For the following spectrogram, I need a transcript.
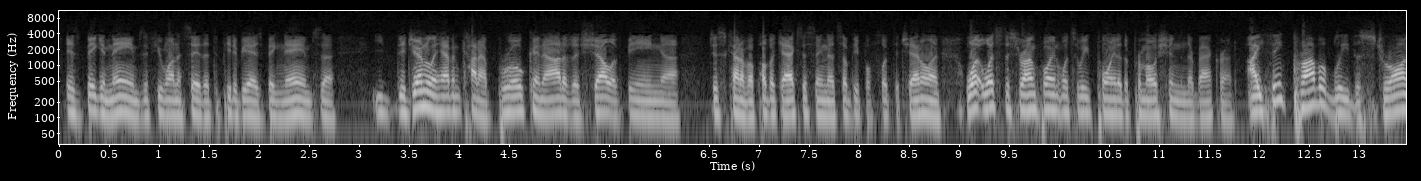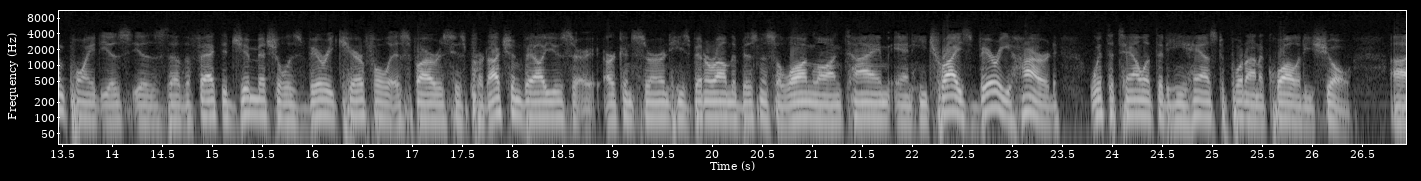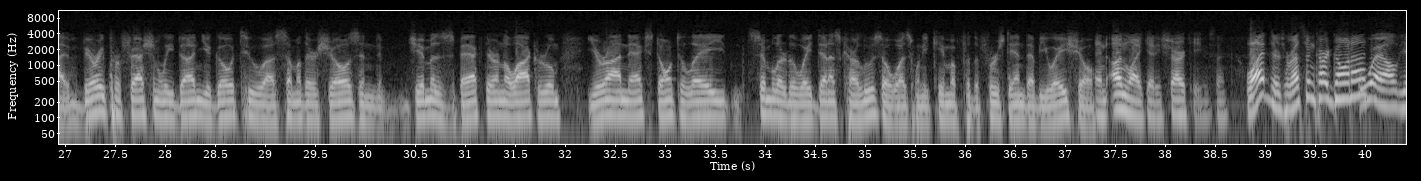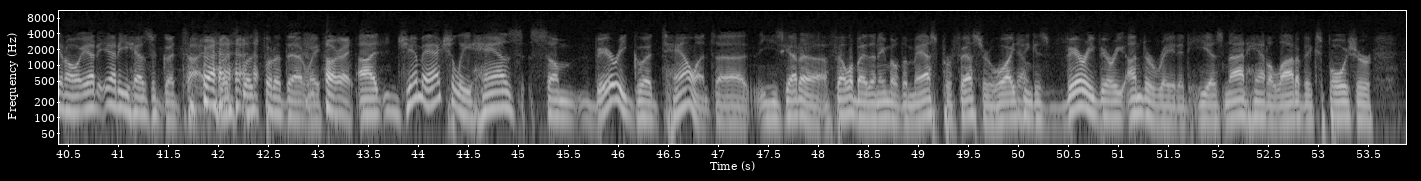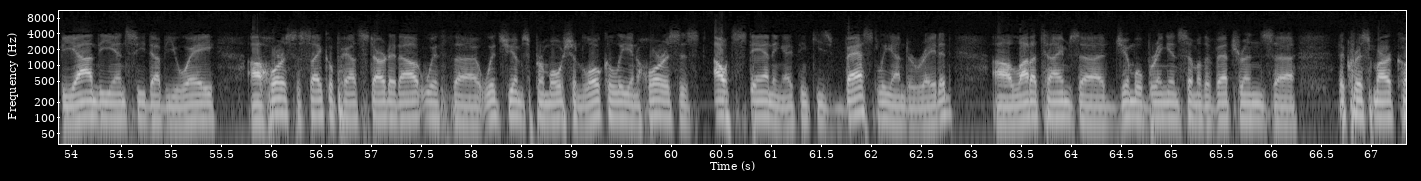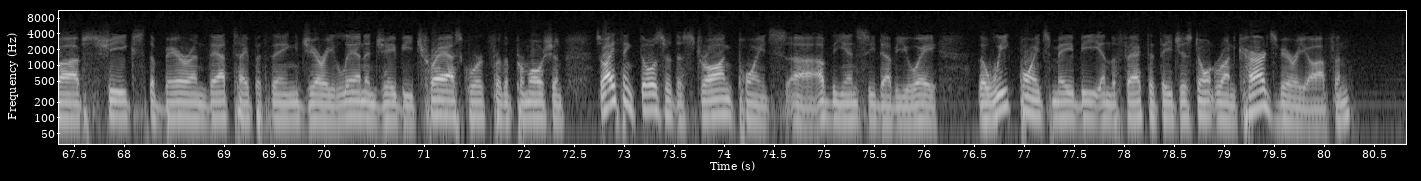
as big a names, if you want to say that the PWA has big names. Uh, you, they generally haven't kind of broken out of the shell of being uh, just kind of a public access thing that some people flip the channel on. What, what's the strong point? What's the weak point of the promotion and their background? I think probably the strong point is is uh, the fact that Jim Mitchell is very careful as far as his production values are, are concerned. He's been around the business a long, long time, and he tries very hard with the talent that he has to put on a quality show. Uh, very professionally done. You go to uh, some of their shows, and Jim is back there in the locker room. You're on next. Don't delay. Similar to the way Dennis Coralluzzo was when he came up for the first NWA show. And unlike Eddie Sharkey, he's like, what? There's a wrestling card going on? Well, you know, Ed, Eddie has a good time. Let's, let's put it that way. All right. Uh, Jim actually has some very good talent. Uh, he's got a, a fellow by the name of the Mass Professor, who I Yeah. think is very, very underrated. He has not had a lot of exposure beyond the NCWA. Uh, Horace the Psychopath started out with uh, with Jim's promotion locally, and Horace is outstanding. I think he's vastly underrated. Uh, a lot of times, uh, Jim will bring in some of the veterans, uh, the Chris Markoffs, Sheiks, the Baron, that type of thing. Jerry Lynn and J.B. Trask work for the promotion. So I think those are the strong points uh, of the NCWA. The weak points may be in the fact that they just don't run cards very often,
